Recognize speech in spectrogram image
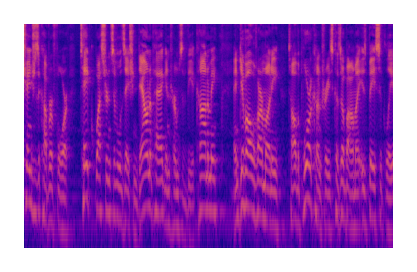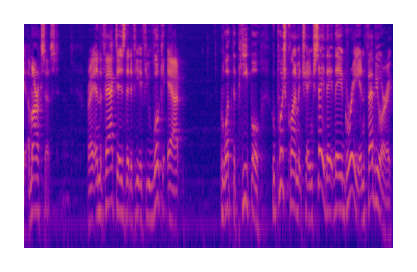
change is a cover for take Western civilization down a peg in terms of the economy and give all of our money to all the poor countries because Obama is basically a Marxist. Right? And the fact is that if you, if you look at what the people who push climate change say, they, they agree. In February,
